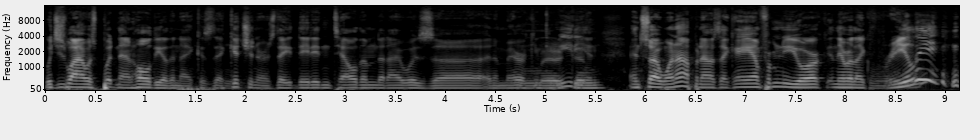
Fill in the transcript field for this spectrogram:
Which is why I was putting that hold the other night because the Mm. Kitcheners they, they didn't tell them that I was uh, an American, comedian, and so I went up and I was like, "Hey, I'm from New York," and they were like, "Really?"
